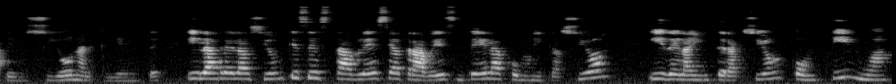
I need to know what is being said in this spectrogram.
atención al cliente y la relación que se establece a través de la comunicación y de la interacción continua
